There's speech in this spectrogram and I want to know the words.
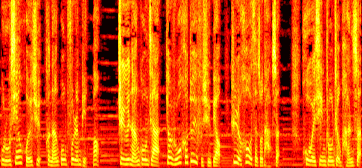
不如先回去和南宫夫人禀报。至于南宫家要如何对付徐彪，日后再做打算。护卫心中正盘算，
